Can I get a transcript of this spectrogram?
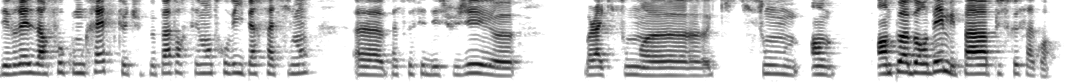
des vraies infos concrètes que tu peux pas forcément trouver hyper facilement euh, parce que c'est des sujets voilà, qui sont, qui, sont un, un, peu abordés mais pas plus que ça quoi.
